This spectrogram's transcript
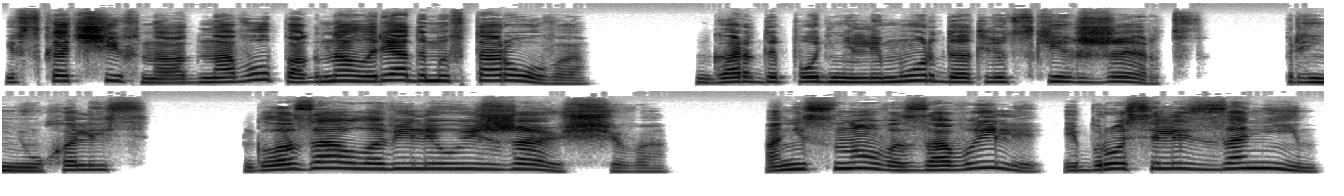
и, вскочив на одного, погнал рядом и второго. Гарды подняли морды от людских жертв, принюхались. Глаза уловили уезжающего. Они снова завыли и бросились за ним.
